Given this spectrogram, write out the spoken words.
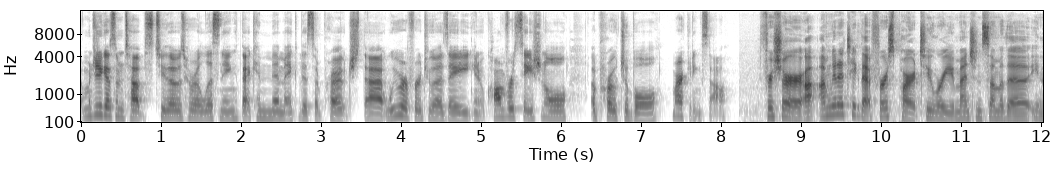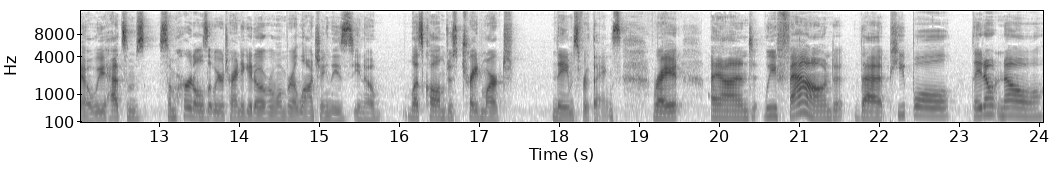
I want you to give some tips to those who are listening that can mimic this approach that we refer to as a, you know, conversational, approachable marketing style. For sure. I- am going to take that first part too, where you mentioned some of the, you know, we had some some hurdles that we were trying to get over when we were launching these, you know, let's call them just trademarked names for things, right? And we found that people, they don't know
